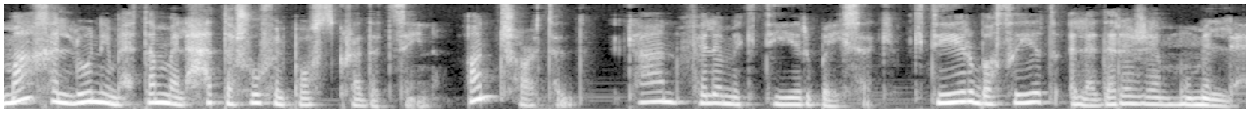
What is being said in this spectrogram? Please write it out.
ما خلوني مهتمة لحتى أشوف ال post-credit scene Uncharted كان فيلم كتير basic كتير بسيط لدرجة مملة.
